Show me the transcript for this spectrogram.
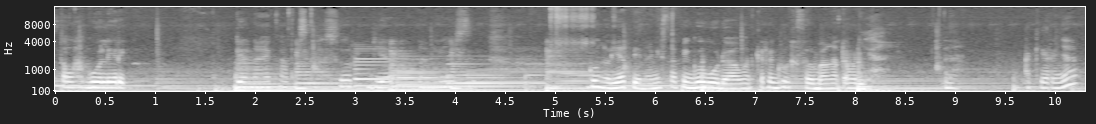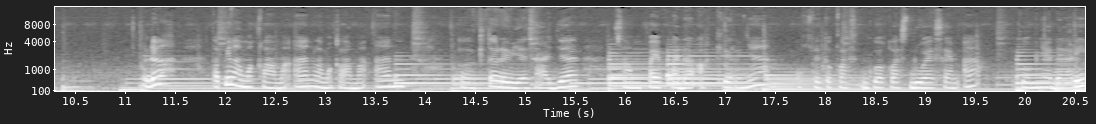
setelah gue lirik. Dia naik ke atas kasur dia nangis. Gue ngeliat dia nangis tapi gue udah amat karena gue kesel banget sama dia. Nah akhirnya udah tapi lama kelamaan lama kelamaan uh, kita udah biasa aja. Sampai pada akhirnya waktu itu kelas gue kelas 2 SMA gue menyadari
